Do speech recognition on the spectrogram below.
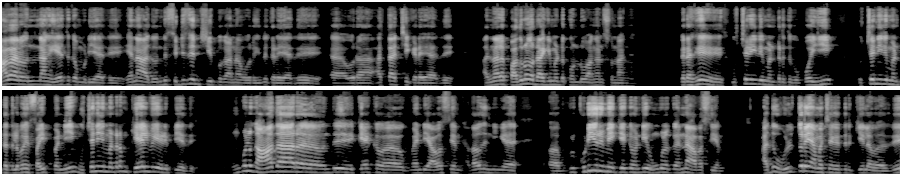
ஆதாரம் வந்து நாங்க ஏத்துக்க முடியாது. ஏன்னா அது வந்து சிட்டிசன்ஷிப்புக்கான ஒரு இது கிடையாது. ஒரு அத்தாட்சி கிடையாது. அதனால பதினோரு டாக்குமெண்ட் கொண்டு வாங்கன்னு சொன்னாங்க. பிறகு உச்சநீதிமன்றத்துக்கு போய் உச்சநீதிமன்றத்துல போய் ஃபைட் பண்ணி உச்சநீதிமன்றம் கேள்வி எழுப்பியது. உங்களுக்கு ஆதார வந்து கேட்க வேண்டிய அவசியம் அதாவது நீங்க குடியுரிமை கேட்க வேண்டிய உங்களுக்கு என்ன அவசியம்? அது உள்துறை அமைச்சகத்திற்கு கீழே வருது.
